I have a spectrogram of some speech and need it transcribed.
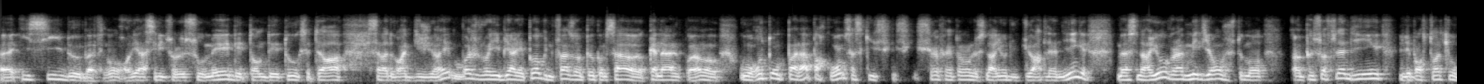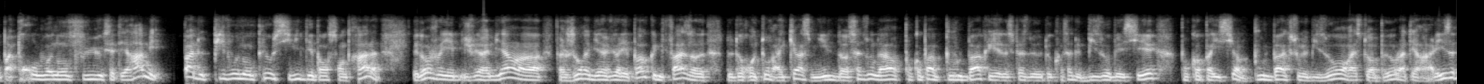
euh, ici de. Bah, finalement, on revient assez vite sur le sommet, des temps des taux, etc. Ça va devoir être digéré. Moi, je voyais bien à l'époque une phase un peu comme ça, euh, canal, quoi, hein, où on retombe pas là. Par contre, ça, ce qui, c'est effectivement le scénario du, du, hard landing, mais un scénario voilà médian justement, un peu soft landing, les banques qui vont pas trop loin non plus, etc. Mais pas de pivot non plus aussi vite des banques centrales. Et donc, je, verrais bien, euh, enfin, j'aurais bien vu à l'époque une phase de, de retour à 15 000 dans cette zone-là. Pourquoi pas un pullback, il y a une espèce de, comme ça, de biseau baissier. Pourquoi pas ici un pullback sur le biseau, on reste un peu, on latéralise.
